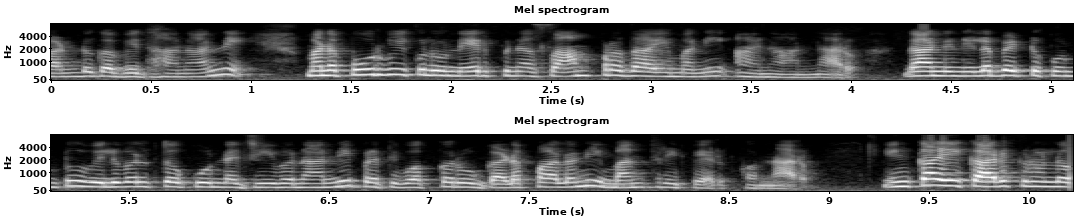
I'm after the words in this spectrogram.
పండుగ విధానాన్ని మన పూర్వీకులు నేర్పిన సాంప్రదాయమని ఆయన అన్నారు. దాన్ని నిలబెట్టుకుంటూ విలువలతో కూడిన జీవనాన్ని ప్రతి ఒక్కరూ గడపాలని మంత్రి పేర్కొన్నారు. ఇంకా ఈ కార్యక్రమంలో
